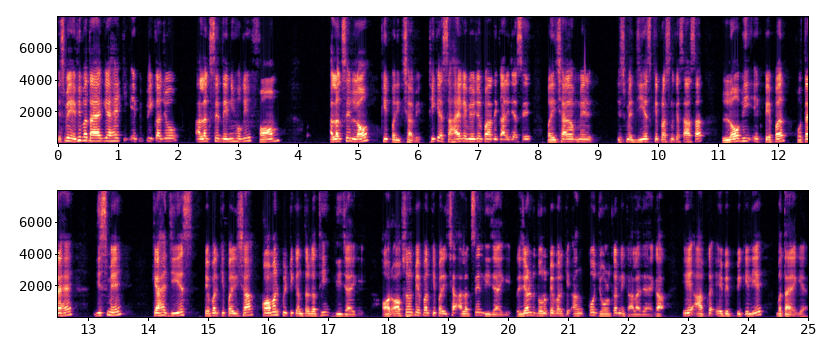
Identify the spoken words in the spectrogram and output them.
इसमें यह भी बताया गया है कि एपीपी का जो अलग से देनी होगी फॉर्म अलग से लॉ की परीक्षा भी, ठीक है? सहायक अभियोजन पदाधिकारी जैसे परीक्षा में इसमें जीएस के प्रश्न के साथ साथ लॉ भी एक पेपर होता है, जिसमें क्या है? जीएस पेपर की परीक्षा कॉमन पीटी के अंतर्गत ही ली जाएगी और ऑप्शनल पेपर की परीक्षा अलग से ली जाएगी। रिज़ल्ट दोनों पेपर के अंक को जोड़कर निकाला जाएगा। ये आपका एबीपी के लिए बताया गया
